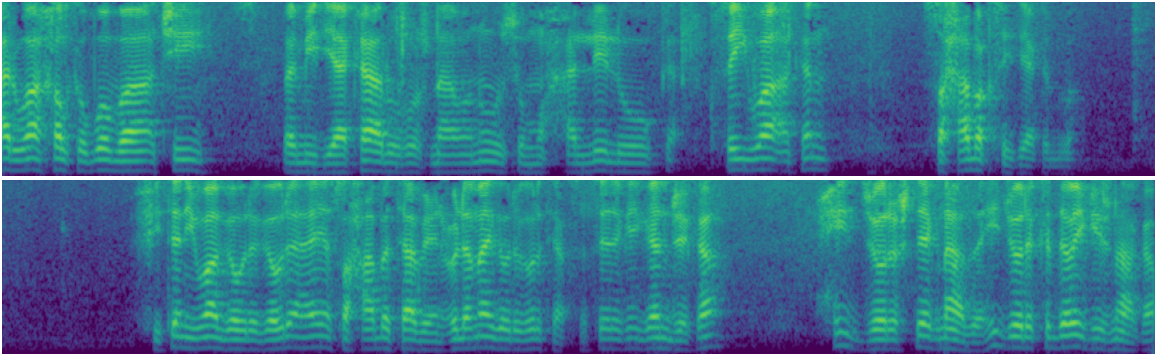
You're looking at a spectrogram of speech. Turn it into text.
هەروە خەڵکە بۆ بە چی؟ بە میدیاکار و ڕۆژناوەنووس و محلل و قسەی وا ئەکەن سەحابە فیتنی وا گەورە گەورە هەیە سەحابە تابعین علەمای گەورە گەورە تێقسە سێرەکەی گەنجێکە هیچ جۆرە شتێک نازە هیچ جۆرە کردەوەیکیش ناکە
